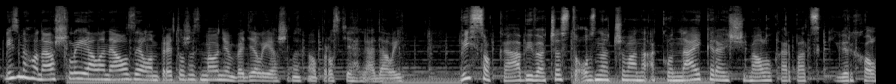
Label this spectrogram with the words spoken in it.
My sme ho našli, ale naozaj len preto, že sme o ňom vedeli a sme ho proste hľadali. Vysoká býva často označovaná ako najkrajší malokarpatský vrchol.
